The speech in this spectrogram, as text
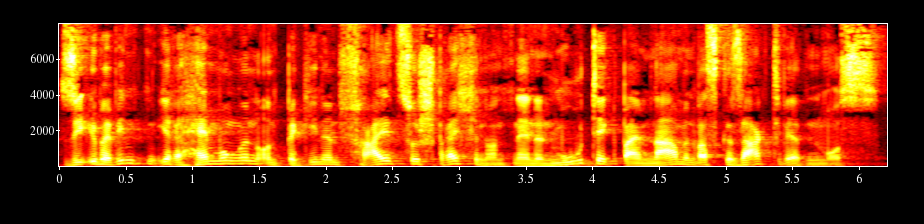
Sie überwinden ihre Hemmungen und beginnen frei zu sprechen und nennen mutig beim Namen, was gesagt werden muss.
